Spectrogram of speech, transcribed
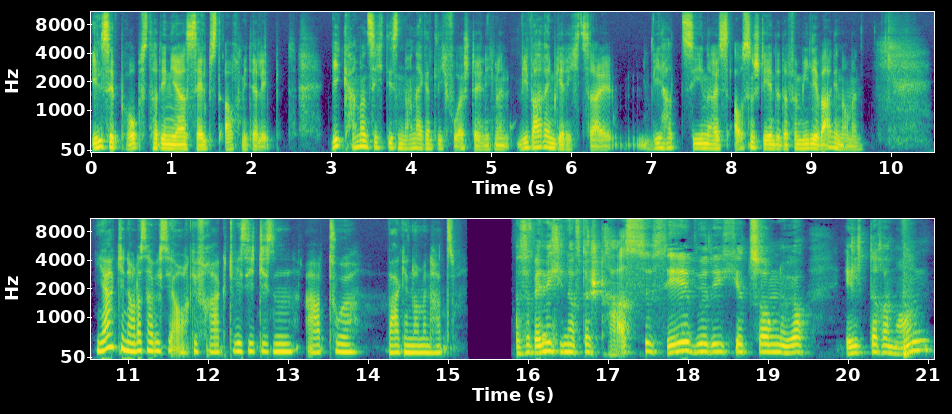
Ilse Probst hat ihn ja selbst auch miterlebt. Wie kann man sich diesen Mann eigentlich vorstellen? Ich meine, wie war er im Gerichtssaal? Wie hat sie ihn als Außenstehende der Familie wahrgenommen? Ja, genau das habe ich sie auch gefragt, wie sie diesen Arthur wahrgenommen hat. Also wenn ich ihn auf der Straße sehe, würde ich jetzt sagen, naja, älterer Mann,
